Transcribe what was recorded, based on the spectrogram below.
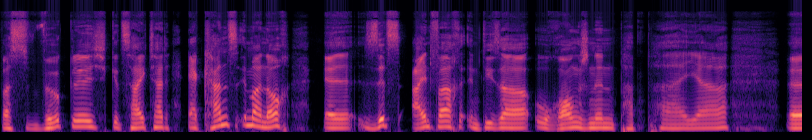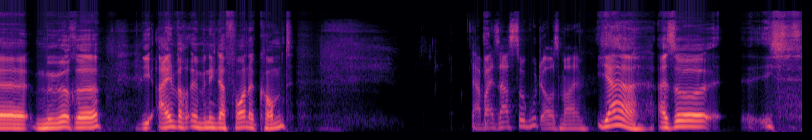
was wirklich gezeigt hat, er kann es immer noch. Er sitzt einfach in dieser orangenen Papaya äh, Möhre, die einfach irgendwie nicht nach vorne kommt. Dabei sah es so gut aus mal. Ja, also ich,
